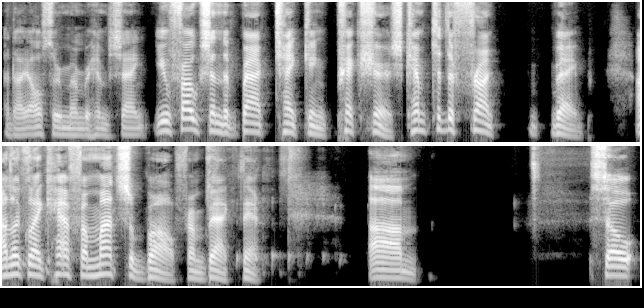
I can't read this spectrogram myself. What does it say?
And I also remember him saying, "You folks in the back taking pictures, come to the front, babe. I look like half a matzo ball from back there." Um. So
